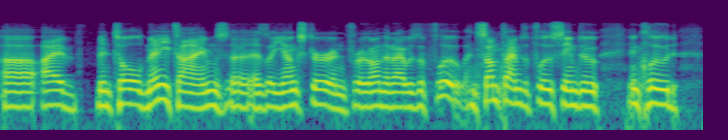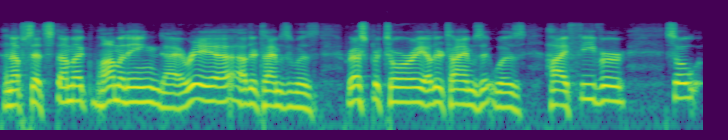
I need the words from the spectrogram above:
uh, I've been told many times uh, as a youngster and further on that I was the flu. And sometimes the flu seemed to include an upset stomach, vomiting, diarrhea. Other times it was respiratory. Other times it was high fever. So,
